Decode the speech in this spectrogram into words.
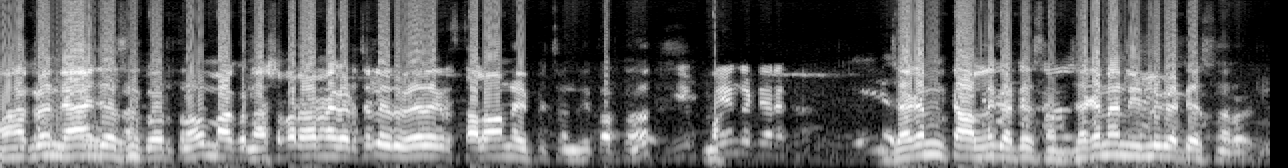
మాకు న్యాయం చేసిన కోరుతున్నాం మాకు నష్టపరిహారం కట్టలేదు వేరే దగ్గర స్థలం అన్న ఇప్పించింది జగన్ కాలనీ కట్టేస్తున్నారు జగన్ అని ఇల్లు కట్టేస్తున్నారు. వాళ్ళు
